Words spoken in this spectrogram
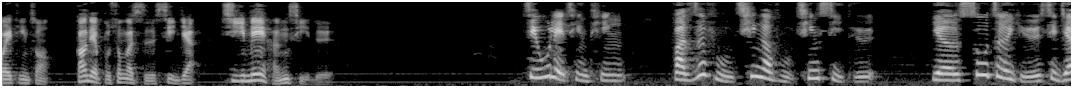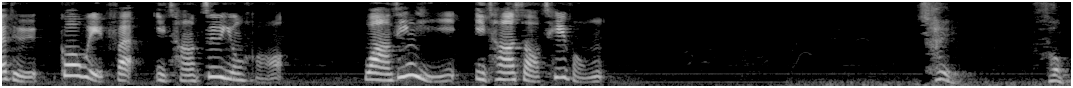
各位听众，刚才播送的是戏剧《姐妹恨》前段。接下来，请听《不是父亲的父亲》前段，由苏州游戏剧团高伟发演唱周永豪，王静怡演唱曹彩凤。翠凤。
